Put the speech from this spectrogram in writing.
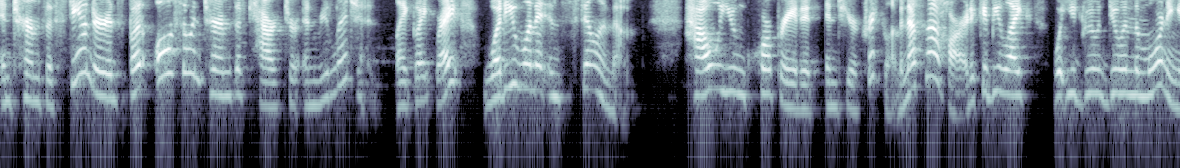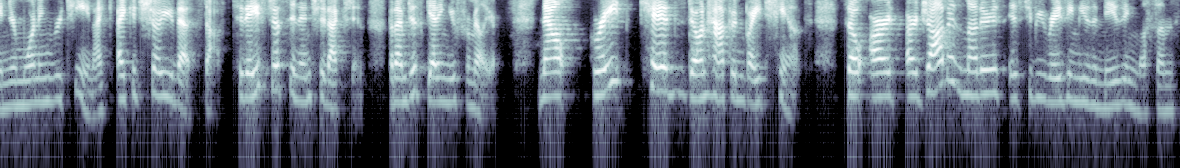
in terms of standards, but also in terms of character and religion. Like, like right? What do you want to instill in them? How will you incorporate it into your curriculum? And that's not hard. It could be like what you do in the morning in your morning routine. I, I could show you that stuff. Today's just an introduction, but I'm just getting you familiar. Now, great kids don't happen by chance. So our, our job as mothers is to be raising these amazing Muslims.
